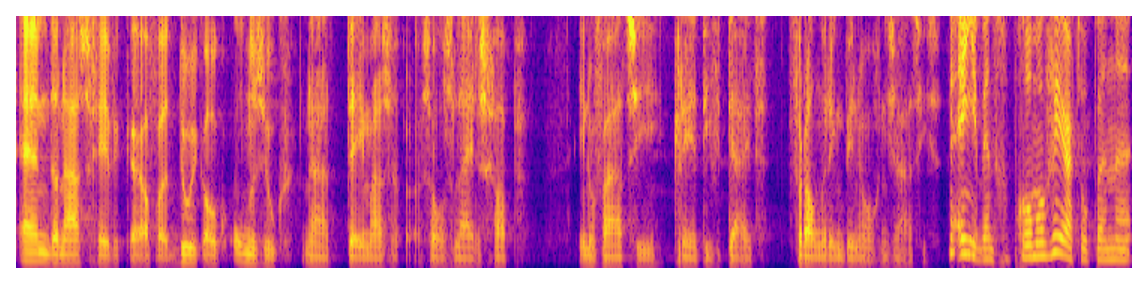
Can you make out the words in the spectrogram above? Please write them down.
en daarnaast geef ik, of, doe ik ook onderzoek naar thema's zoals leiderschap, innovatie, creativiteit, verandering binnen organisaties. En je bent gepromoveerd op een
